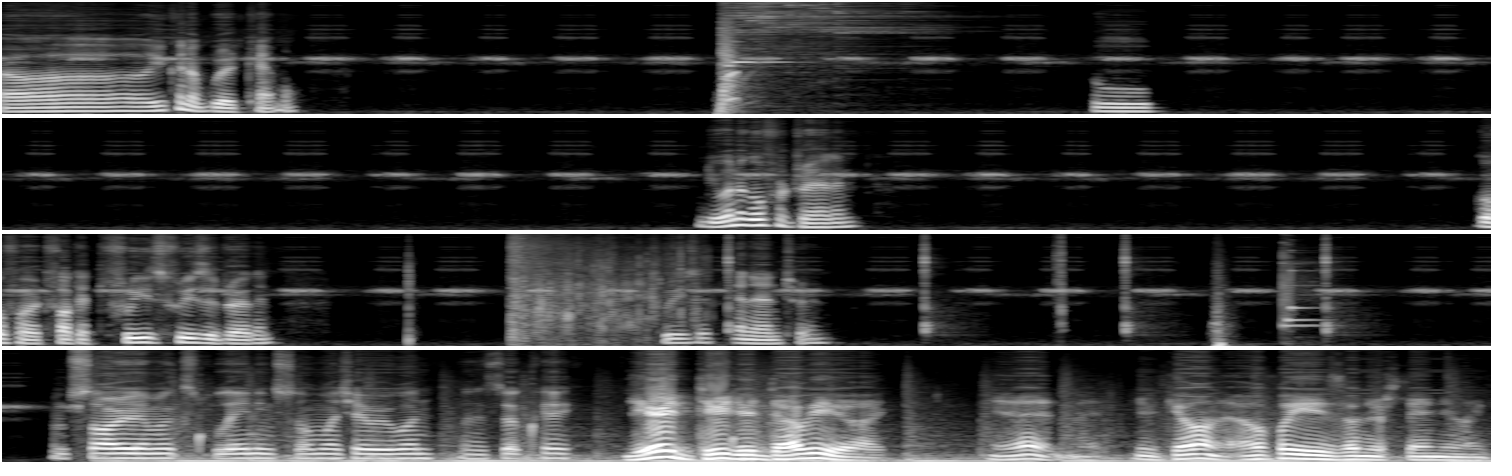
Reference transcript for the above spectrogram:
Uh, you can upgrade camel. Ooh. Do you wanna go for dragon? Go for it, fuck it. Freeze freeze the dragon. Freeze it and enter. I'm sorry I'm explaining so much everyone, but it's okay. You're dude. You're W. Like, yeah, you're killing it. Hopefully he's understanding like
